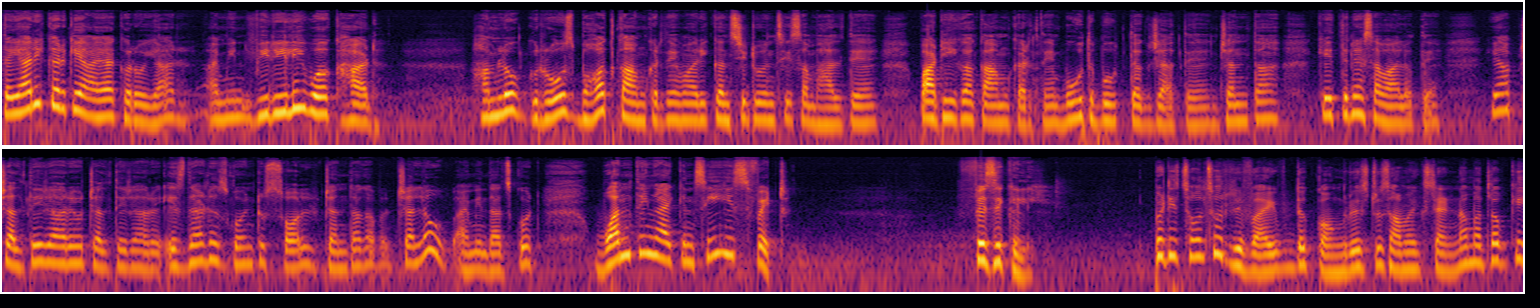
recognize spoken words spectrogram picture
तैयारी करके आया करो यार I mean we really work hard हम लोग रोज़ बहुत काम करते हैं हमारी कंस्टिट्यूंसी संभालते हैं पार्टी का काम करते हैं बूथ बूथ तक जाते हैं जनता के इतने सवाल होते हैं ये आप चलते जा रहे हो चलते जा रहे हो। Is that is going to solve जनता का चलो I mean that's good one thing I can see is fit physically but it's also revive the Congress to some extend ना? मतलब कि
